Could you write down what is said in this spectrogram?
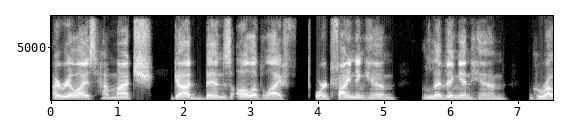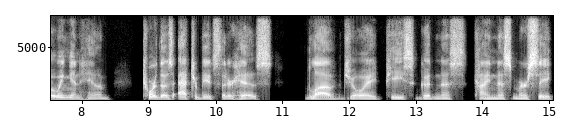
I realize how much God bends all of life toward finding Him, living in Him, growing in Him toward those attributes that are His love, joy, peace, goodness, kindness, mercy,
